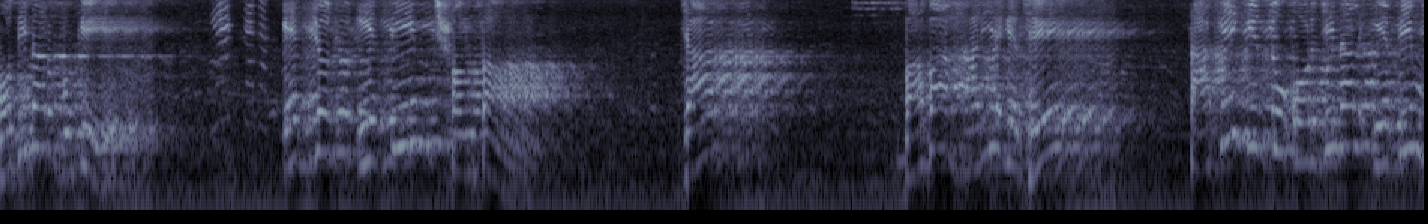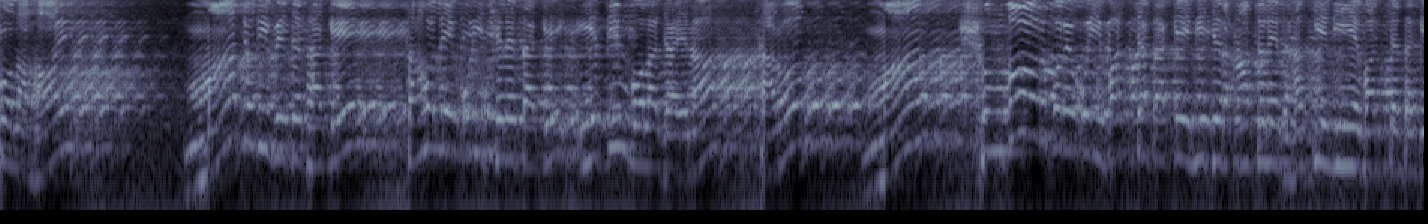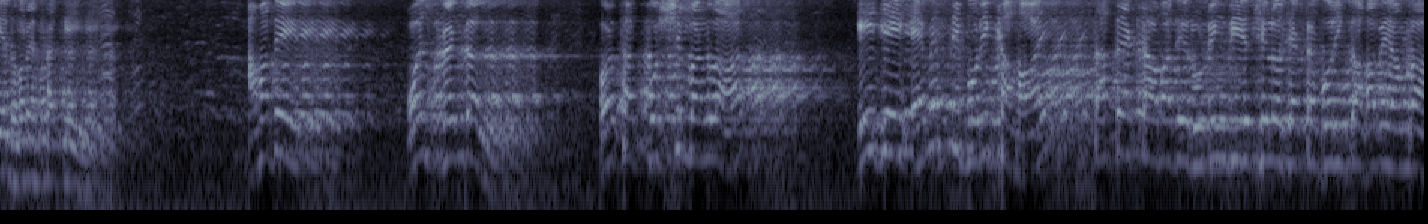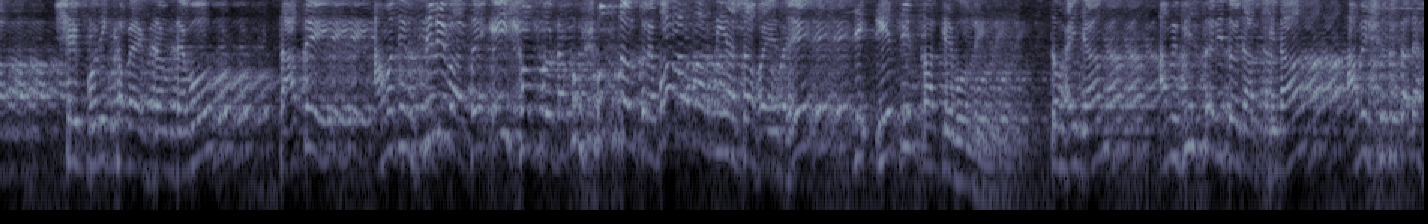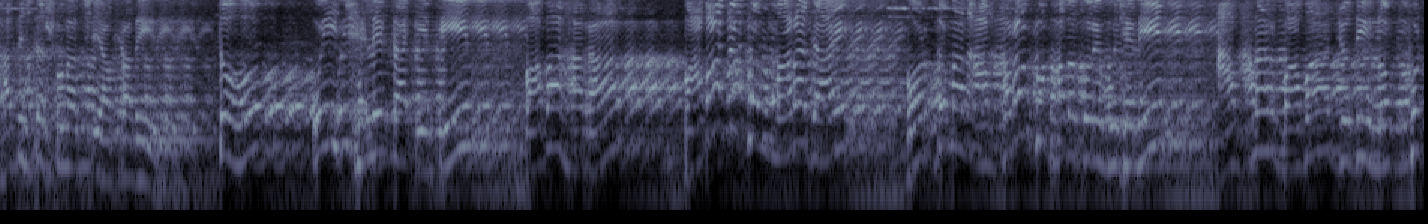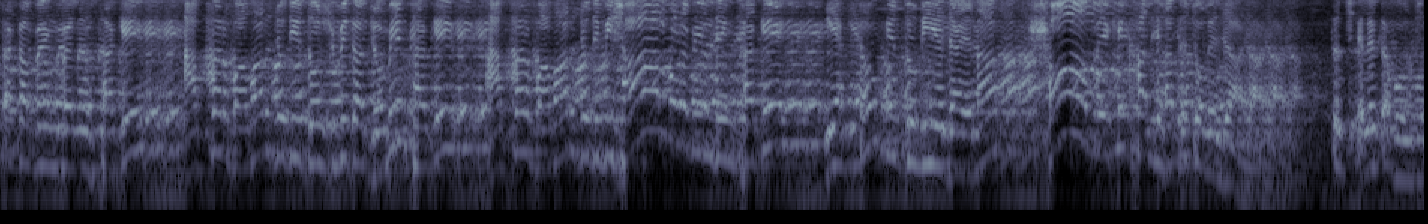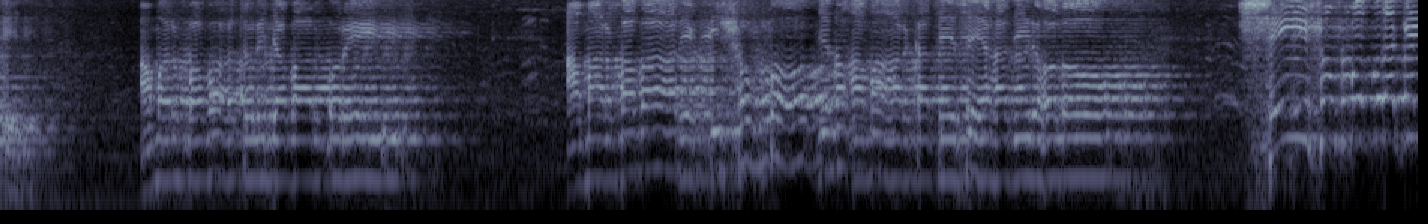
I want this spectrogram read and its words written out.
মদিনার বুকে একজন এতিম সন্তান, যার বাবা হারিয়ে গেছে তাকে কিন্তু অরিজিনাল এতিম বলা হয়। মা যদি বেঁচে থাকে, তাহলে ওই ছেলেটাকে এতিম বলা যায় না। কারণ মা সুন্দর করে ওই বাচ্চাটাকে নিজের আঁচলে ঢাকিয়ে নিয়ে বাচ্চাটাকে ধরে থাকে। আমাদের ওয়েস্ট বেঙ্গল, অর্থাৎ পশ্চিম বাংলার এই যে এমএসসি পরীক্ষা হয়, তাতে একটা আমাদের রুটিন দিয়েছিল যে একটা পরীক্ষা হবে, আমরা সেই পরীক্ষা বা এক্সাম দেব। তাতে আমাদের সিলেবাসে এই শব্দটা খুব সুন্দর করে বারবার নিয়ে আসা হয়েছে যে এতে কাকে বলে? তো ভাইজান, আমি বিস্তারিত যাচ্ছি না। আমি শুধু কালে হাদিসটা শোনাচ্ছি আপনাদের। তো ওই ছেলেটা এতিম, বাবা হারা বাবা যখন মারা যায়, বর্তমান আপনারাও খুব ভালো করে বুঝে নিন, আপনার বাবা যদি লক্ষ টাকা ব্যাংক ব্যালেন্স থাকে, আপনার বাবার যদি দশ বিঘা জমিন থাকে, আপনার বাবার যদি বিশাল বড় বিল্ডিং থাকে, একটাও কিন্তু নিয়ে যায় না, সব রেখে খালি হাতে চলে যায়। তো ছেলেটা বলছে, আমার বাবা চলে যাবার পরে আমার বাবার একটি সম্পদ যেন আমার কাছে এসে হাজির হলো। সেই সম্পদটাকে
